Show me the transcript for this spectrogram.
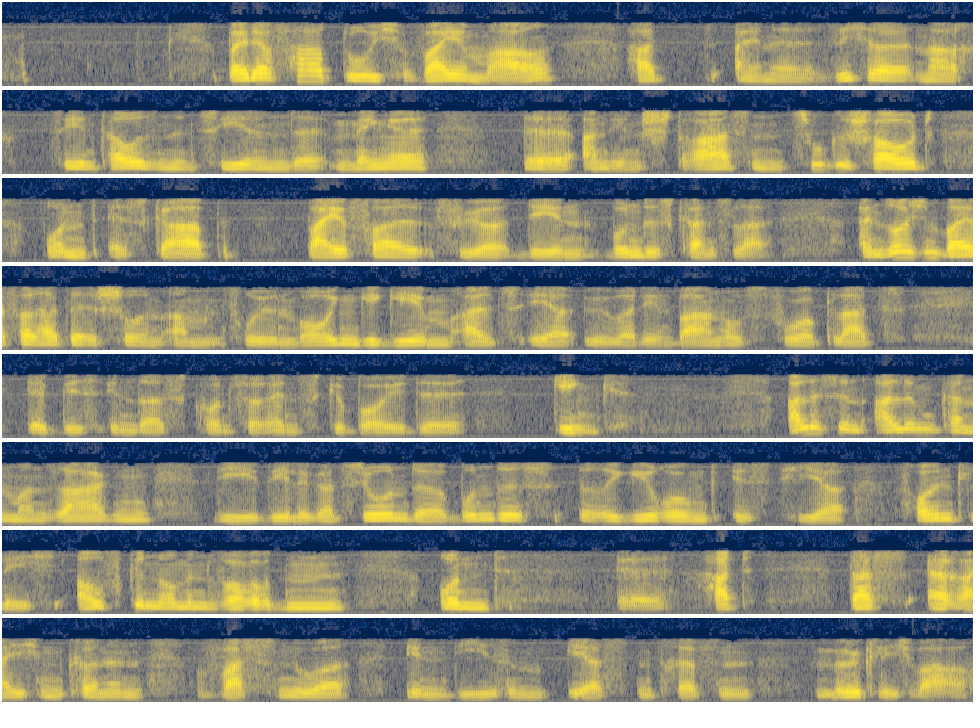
Bei der Fahrt durch Weimar hat eine sicher nach Zehntausenden zählende Menge äh, an den Straßen zugeschaut und es gab Beifall für den Bundeskanzler. Einen solchen Beifall hatte es schon am frühen Morgen gegeben, als er über den Bahnhofsvorplatz äh, bis in das Konferenzgebäude ging. Alles in allem kann man sagen, die Delegation der Bundesregierung ist hier freundlich aufgenommen worden und äh, hat das erreichen können, was nur in diesem ersten Treffen möglich war.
